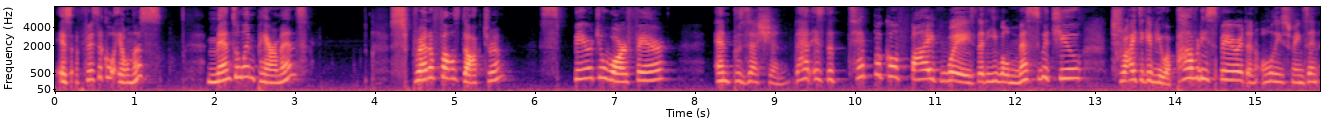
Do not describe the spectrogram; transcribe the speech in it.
is physical illness, mental impairment, spread of false doctrine, spiritual warfare, and possession. That is the typical five ways that he will mess with you, try to give you a poverty spirit, and all these things. And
